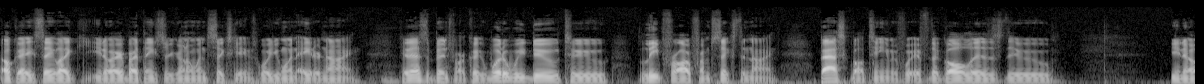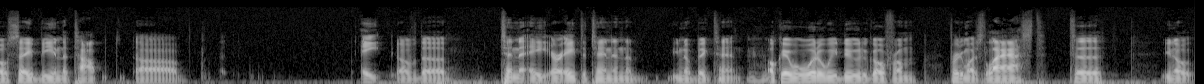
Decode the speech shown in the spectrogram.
okay. Say like you know everybody thinks they're going to win six games. Well, you win eight or nine. Okay, that's a benchmark. Okay, what do we do to leapfrog from six to nine? Basketball team. If if the goal is to, you know, say be in the top uh, eight of the ten to eight or eight to ten in the you know Big 10 mm-hmm. Okay, well, what do we do to go from pretty much last to you know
